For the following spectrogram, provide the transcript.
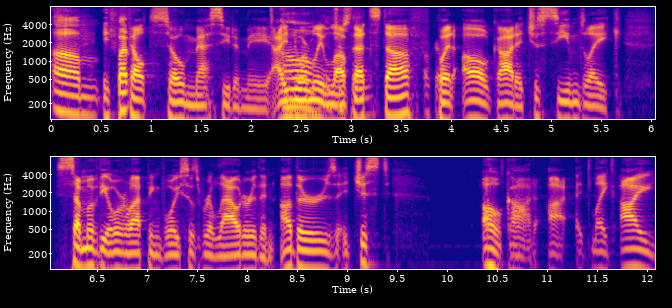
Um, It but felt so messy to me. I Oh, normally love that stuff, Okay. but oh god, it just seemed like some of the overlapping voices were louder than others. It just oh god, I like I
